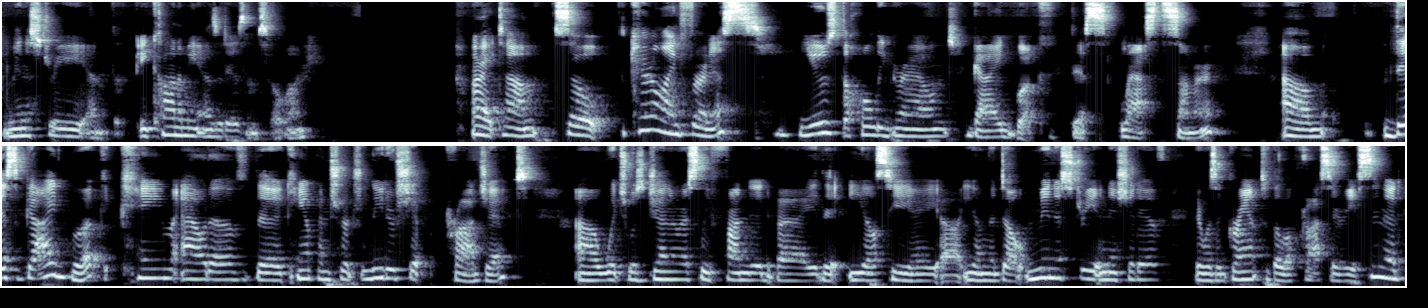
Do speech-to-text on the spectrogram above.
ministry and the economy as it is and so on. All right, Tom. So Caroline Furnace used the Holy Ground guidebook this last summer. Um, this guidebook came out of the Camp and Church Leadership Project, uh, which was generously funded by the ELCA uh, Young Adult Ministry Initiative there was a grant to the La Crosse Area Synod.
